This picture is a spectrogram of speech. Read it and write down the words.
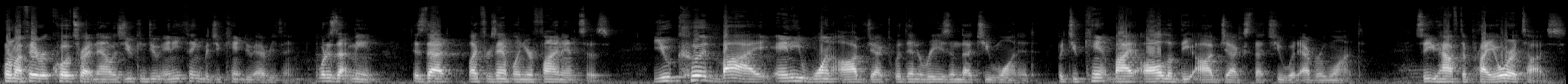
One of my favorite quotes right now is You can do anything, but you can't do everything. What does that mean? Is that, like, for example, in your finances, you could buy any one object within reason that you wanted, but you can't buy all of the objects that you would ever want. So you have to prioritize.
